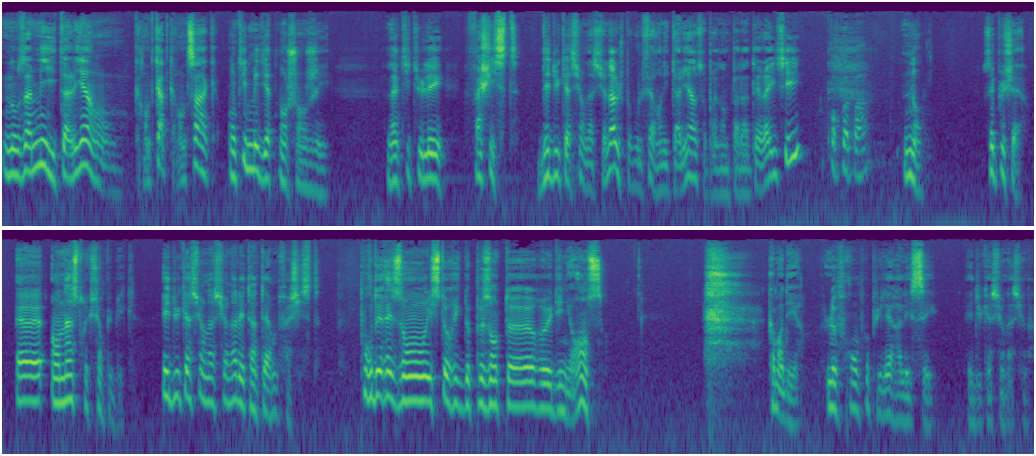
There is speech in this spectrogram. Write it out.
nos amis italiens, en 44-45, ont immédiatement changé l'intitulé fasciste d'éducation nationale, je peux vous le faire en italien, ça ne présente pas d'intérêt ici. Pourquoi pas? Non, c'est plus cher. Euh, en instruction publique. Éducation nationale est un terme fasciste pour des raisons historiques de pesanteur et d'ignorance. Comment dire? Le Front populaire a laissé l'éducation nationale.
